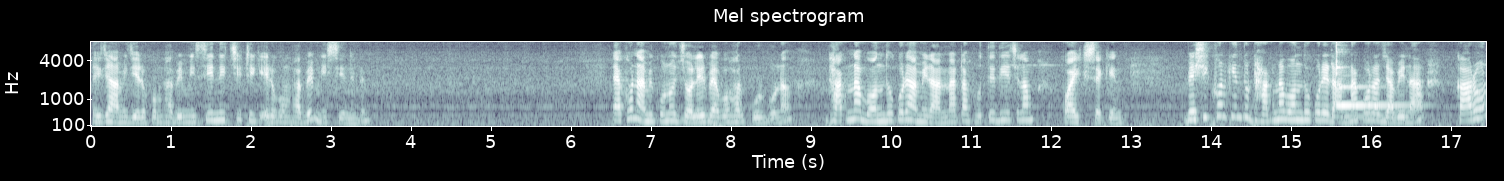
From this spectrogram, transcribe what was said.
এই যে আমি যেরকমভাবে মিশিয়ে নিচ্ছি, ঠিক এরকমভাবে মিশিয়ে নেবেন। এখন আমি কোনো জলের ব্যবহার করব না। ঢাকনা বন্ধ করে আমি রান্নাটা হতে দিয়েছিলাম কয়েক সেকেন্ড। বেশিক্ষণ কিন্তু ঢাকনা বন্ধ করে রান্না করা যাবে না, কারণ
